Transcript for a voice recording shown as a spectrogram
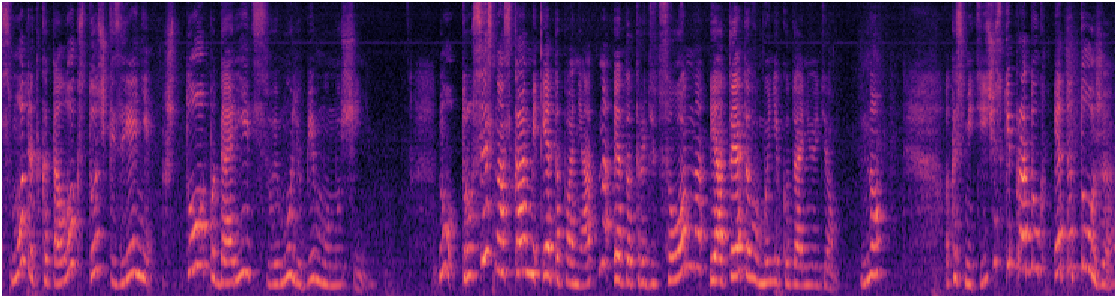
смотрят каталог с точки зрения, что подарить своему любимому мужчине. Ну, трусы с носками это понятно, это традиционно, и от этого мы никуда не уйдем. Но косметический продукт это тоже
